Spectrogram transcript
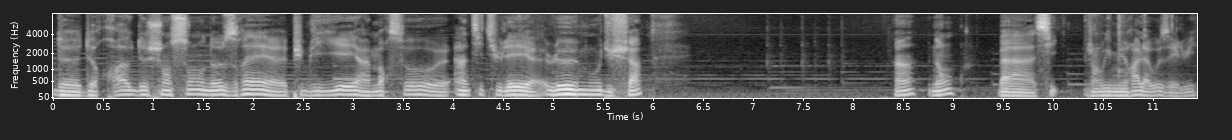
de, rock, de chanson n'oserait euh, publier un morceau euh, intitulé euh, Le mou du chat. Hein? Non? Bah si, Jean-Louis Murat l'a osé lui.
